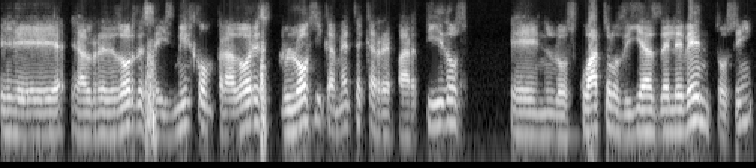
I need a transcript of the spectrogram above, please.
eh, alrededor de seis mil compradores, lógicamente que repartidos en los cuatro días del evento, ¿sí?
